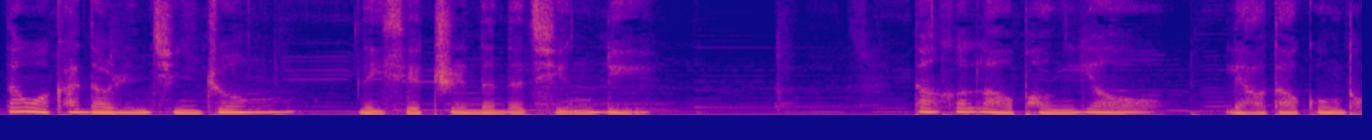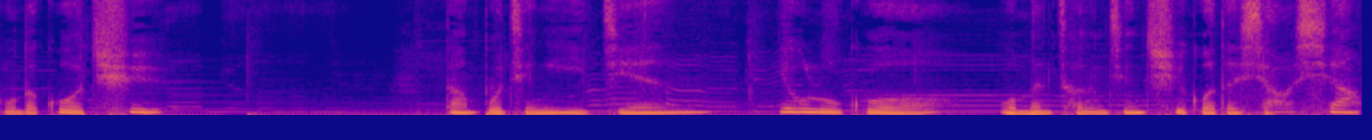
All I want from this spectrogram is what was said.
当我看到人群中那些稚嫩的情侣，当和老朋友聊到共同的过去，当不经意间。又路过我们曾经去过的小巷，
